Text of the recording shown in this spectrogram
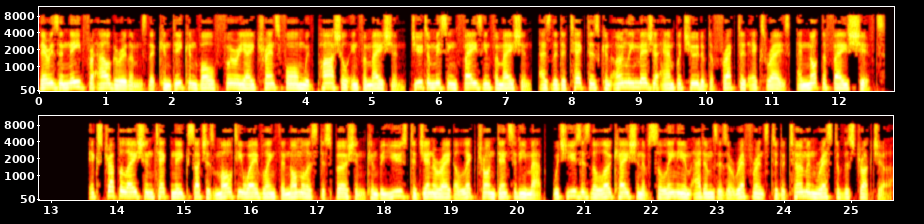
There is a need for algorithms that can deconvolve Fourier transform with partial information due to missing phase information, as the detectors can only measure amplitude of diffracted X-rays, and not the phase shifts. Extrapolation techniques such as multi-wavelength anomalous dispersion can be used to generate electron density map, which uses the location of selenium atoms as a reference to determine rest of the structure.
